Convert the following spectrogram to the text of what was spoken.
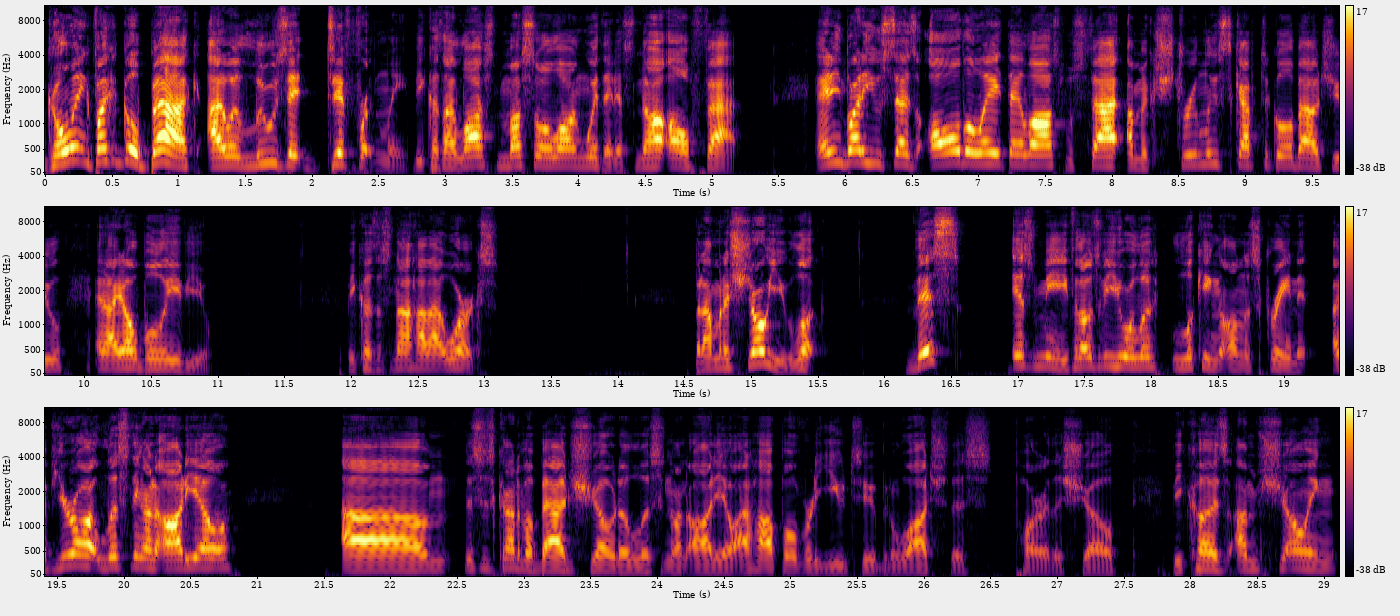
going if I could go back, I would lose it differently because I lost muscle along with it. It's not all fat. Anybody who says all the weight they lost was fat, I'm extremely skeptical about you, and I don't believe you. Because it's not how that works. But I'm going to show you. Look, this is me. For those of you who are look, looking on the screen, if you're listening on audio, um, this is kind of a bad show to listen on audio. I hop over to YouTube and watch this part of the show because I'm showing.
